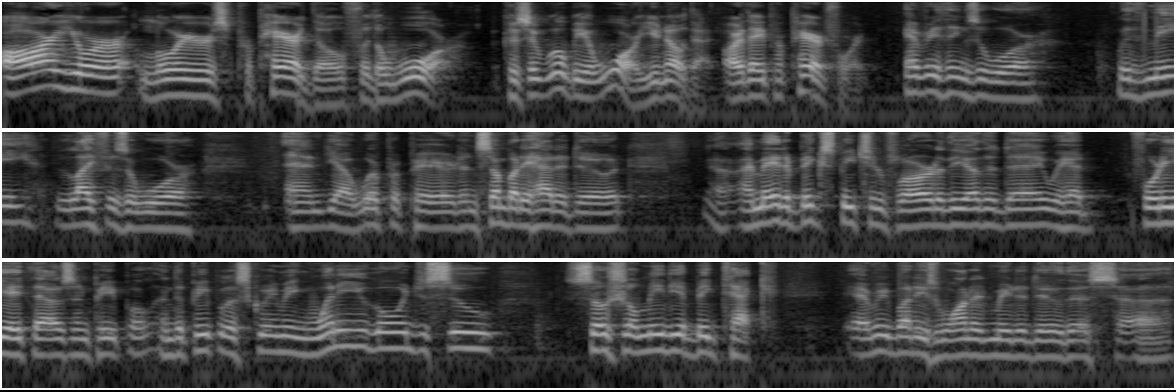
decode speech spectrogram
Are your lawyers prepared, though, for the war? Because it will be a war, you know that. Are they prepared for it? Everything's a war. With me, life is a war. And yeah, we're prepared, and somebody had to do it. Uh, I made a big speech in Florida the other day. We had 48,000 people, and the people are screaming, When are you going to sue social media big tech? Everybody's wanted me to do this. Uh,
